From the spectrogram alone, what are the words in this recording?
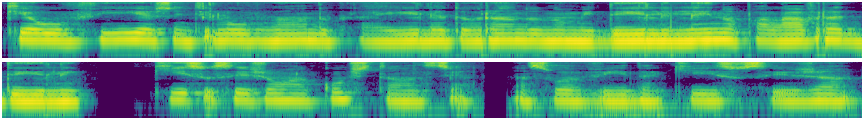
quer ouvir a gente louvando para Ele, adorando o nome dEle, lendo a palavra dEle. Que isso seja uma constância na sua vida, que isso seja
